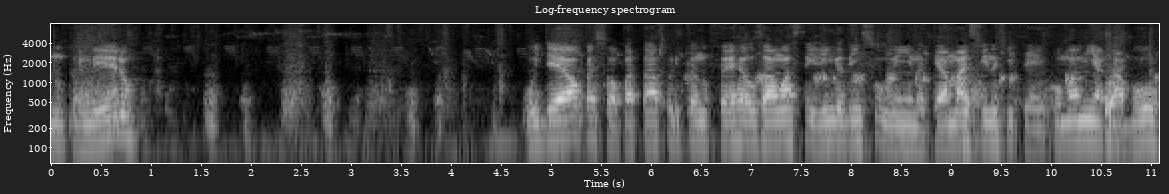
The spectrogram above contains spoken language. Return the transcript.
no primeiro. O ideal, pessoal, para estar tá aplicando ferro é usar uma seringa de insulina, que é a mais fina que tem. Como a minha acabou,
